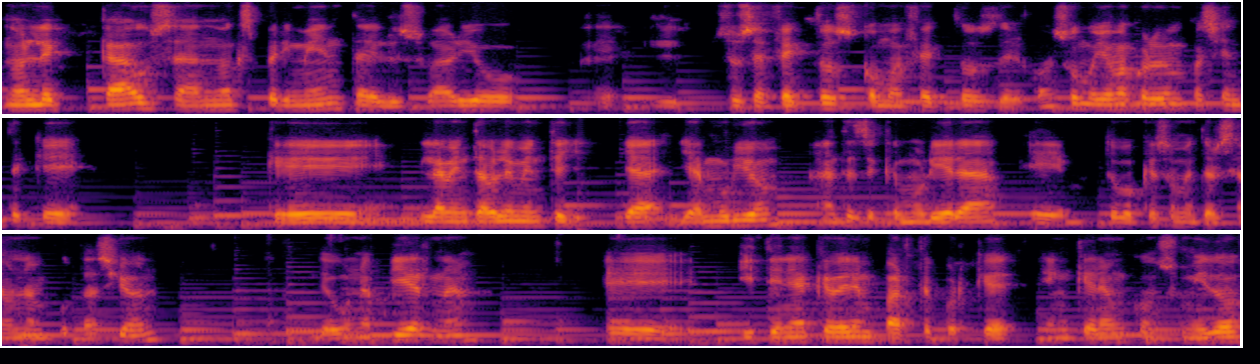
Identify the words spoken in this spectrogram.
no le causa, no experimenta el usuario eh, sus efectos como efectos del consumo. Yo me acuerdo de un paciente que, que lamentablemente ya, ya murió. Antes de que muriera, eh, tuvo que someterse a una amputación de una pierna eh, y tenía que ver en parte porque en que era un consumidor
